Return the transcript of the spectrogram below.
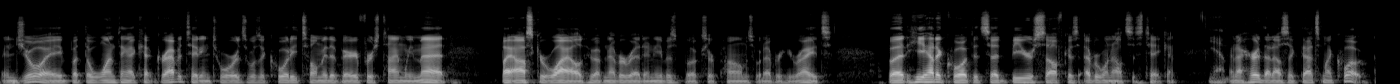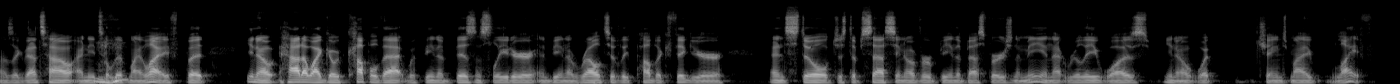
enjoy. But the one thing I kept gravitating towards was a quote he told me the very first time we met by Oscar Wilde, who I've never read any of his books or poems, whatever he writes. But he had a quote that said, Be yourself because everyone else is taken. Yeah. And I heard that. I was like, that's my quote. I was like, that's how I need to mm-hmm. live my life. But, you know, how do I go couple that with being a business leader and being a relatively public figure and still just obsessing over being the best version of me? And that really was, you know, what changed my life.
